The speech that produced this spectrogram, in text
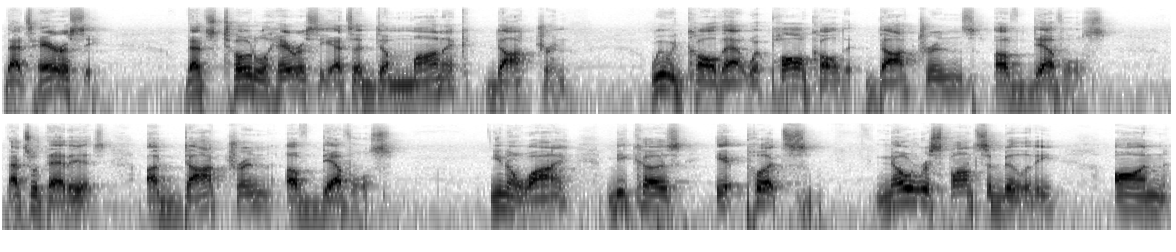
that's heresy. That's total heresy. That's a demonic doctrine. We would call that what Paul called it doctrines of devils. That's what that is a doctrine of devils. You know why? Because it puts no responsibility on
